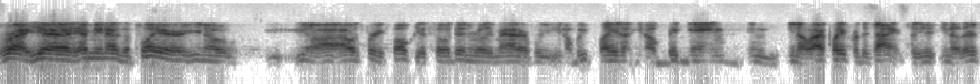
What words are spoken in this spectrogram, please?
right yeah. I mean as a player you know you know I, I was pretty focused so it didn't really matter if we you know we played a you know big games and you know i played for the giants. So you, you know there's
